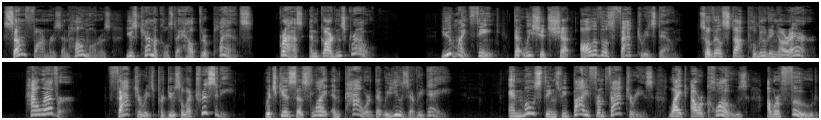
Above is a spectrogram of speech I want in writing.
Some farmers and homeowners use chemicals to help their plants grass, and gardens grow. You might think that we should shut all of those factories down so they'll stop polluting our air. However, factories produce electricity, which gives us light and power that we use every day. And most things we buy from factories, like our clothes, our food,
